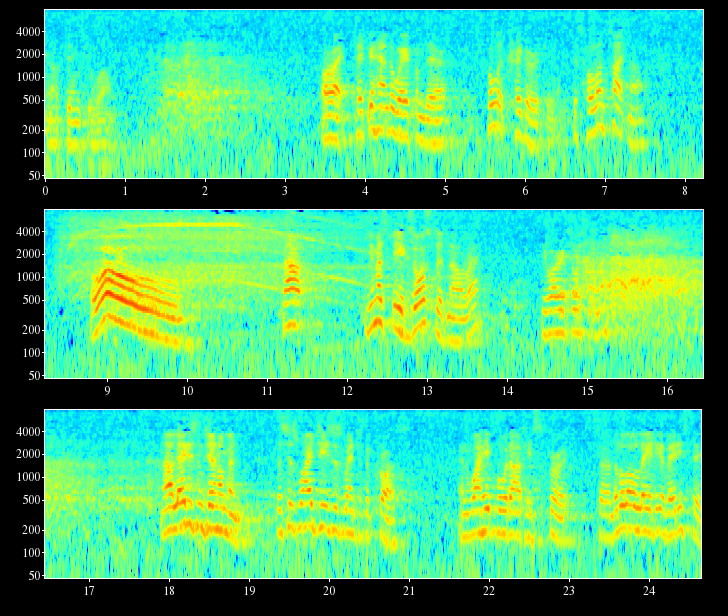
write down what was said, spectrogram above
You're not doing too well. All right, take your hand away from there. Pull the trigger if you want. Just hold on tight now. Whoa! Now, you must be exhausted now, right? You are exhausted, right? Now, ladies and gentlemen, this is why Jesus went to the cross and why he poured out his spirit. So a little old lady of 86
